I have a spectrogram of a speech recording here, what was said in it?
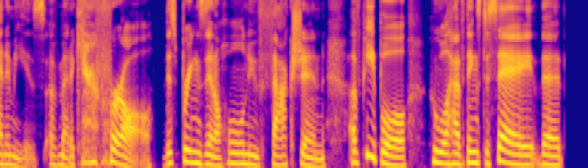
enemies of Medicare for all. This brings in a whole new faction of people who will have things to say that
